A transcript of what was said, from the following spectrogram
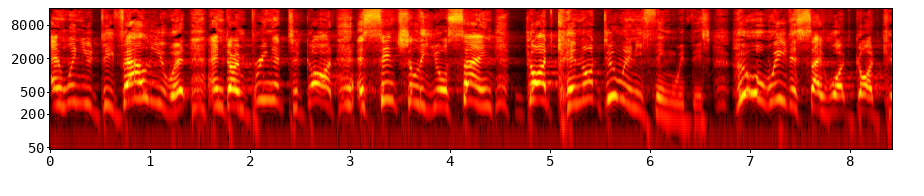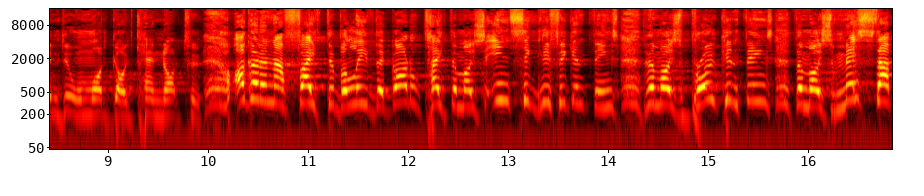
And when you devalue it and don't bring it to God, essentially you're saying God cannot do anything with this. Who are we to say what God can do and what God cannot do? I got enough faith to believe that God will take the most insignificant things, the most broken things, the most messed up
